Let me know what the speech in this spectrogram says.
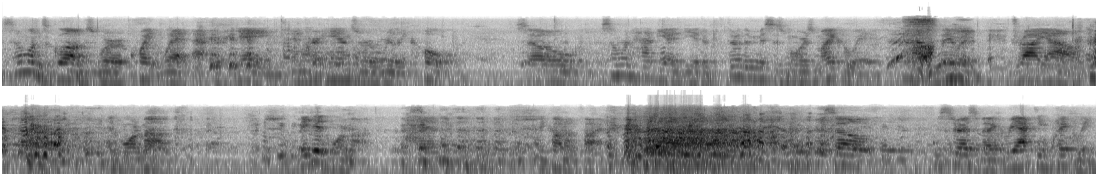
Someone's gloves were quite wet after a game, and her hands were really cold. So someone had the idea to throw them Mrs. Moore's microwave. They would dry out and warm up. They did warm up, and they caught on fire. so Mr. Esbeck, reacting quickly,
